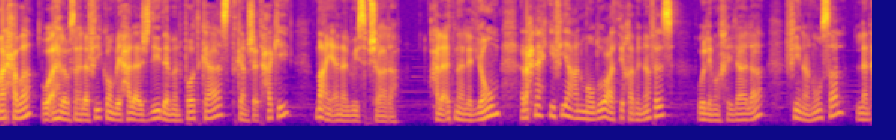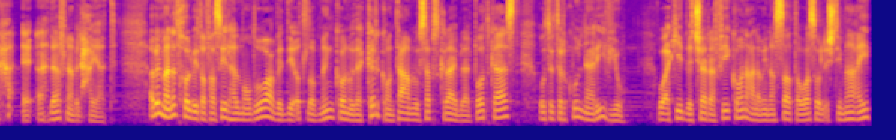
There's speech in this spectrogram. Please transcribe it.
مرحبا وأهلا وسهلا فيكم بحلقة جديدة من بودكاست كمشة حكي. معي أنا لويس بشارة. حلقتنا لليوم رح نحكي فيها عن موضوع الثقة بالنفس واللي من خلالها فينا نوصل لنحقق أهدافنا بالحياة. قبل ما ندخل بتفاصيل هالموضوع بدي أطلب منكم وذكركم تعملوا subscribe للبودكاست وتتركوا لنا review وأكيد بتشرف فيكم على منصات التواصل الاجتماعي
